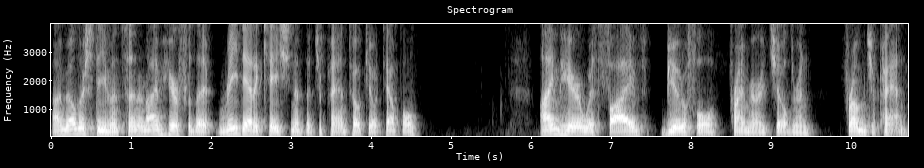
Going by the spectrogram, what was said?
I'm Elder Stevenson, and I'm here for the rededication of the Japan Tokyo Temple. I'm here with five beautiful primary children from Japan.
